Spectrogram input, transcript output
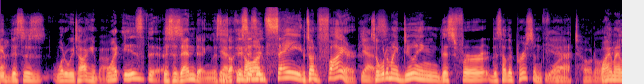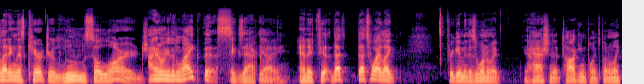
Yeah. This is what are we talking about? what is this? This is ending. This Yeah, is. this is on, insane. It's on fire. Yeah. So what am I doing this for this other person for? Yeah, totally. Why am I letting this character loom so large? I don't even like this. Exactly. Yeah. And it feel that that's why like forgive me, this is one of my passionate talking points, but I'm like,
